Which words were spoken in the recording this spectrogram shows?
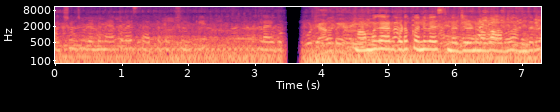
పక్షులు చూడండి మేత వేస్తారు పక్షులకి. అట్లా. మా అమ్మగారు కూడా కొన్ని వేస్తున్నారు చూడండి మా బాబు అందరూ.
